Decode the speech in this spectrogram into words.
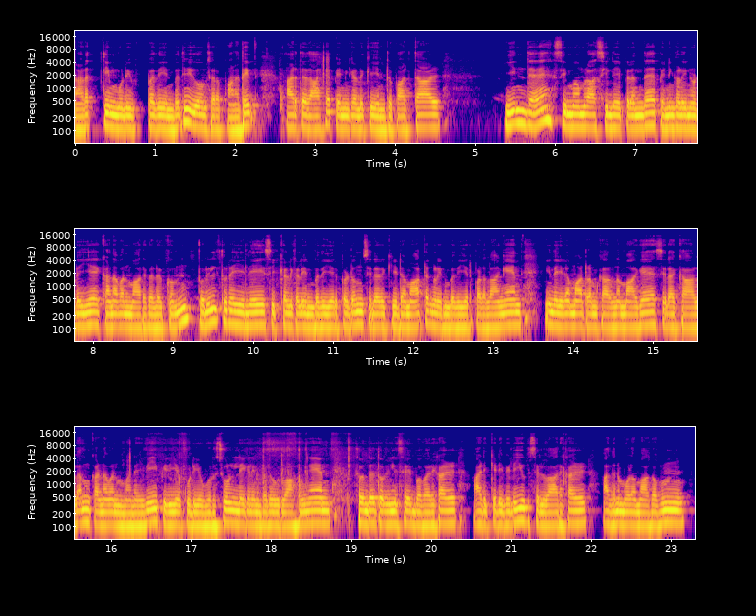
நடத்தி முடிப்பது என்பது மிகவும் சிறப்பானது. அடுத்ததாக பெண்களுக்கு என்று பார்த்தால் இந்த சிம்மம் ராசியிலே பிறந்த பெண்களினுடைய கணவன்மார்களுக்கும் தொழில்துறையிலே சிக்கல்கள் என்பது ஏற்படும் சிலருக்கு இடமாற்றங்கள் என்பது ஏற்படலாங்க. இந்த இடமாற்றம் காரணமாக சில காலம் கணவன் மனைவி பிரியக்கூடிய ஒரு சூழ்நிலைகள் என்பது உருவாகுங்க. சொந்த தொழில் செய்பவர்கள் அடிக்கடி வெளியூர் செல்வார்கள். அதன் மூலமாகவும்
